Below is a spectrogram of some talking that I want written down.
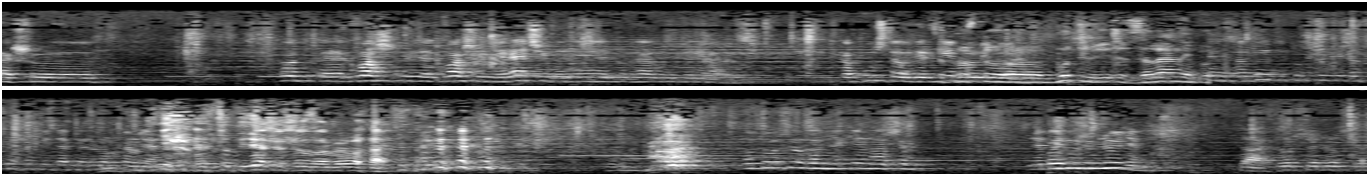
Так що от е, кваш, е, квашені речі, вони гарно зберігаються. Капуста, огірки, помідори. Бутиль зелений, бутиль. Забити тут собі за те, що піде переробка. Тут є ще що забивати. Ну то все завдяки нашим небайдужим людям. Так, тут ще людська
